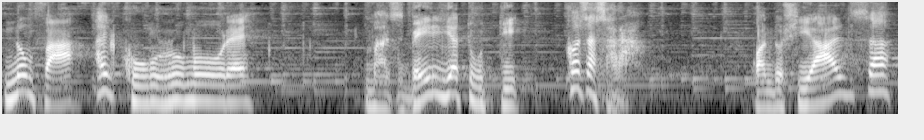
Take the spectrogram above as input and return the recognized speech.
non fa alcun rumore, ma sveglia tutti. Cosa sarà? Quando si alza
